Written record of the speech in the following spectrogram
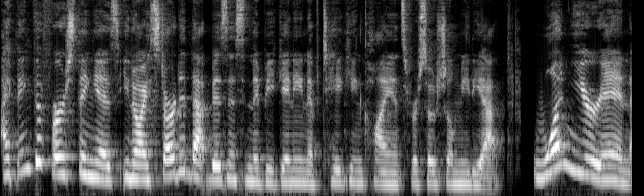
I think the first thing is, you know, I started that business in the beginning of taking clients for social media. One year in,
